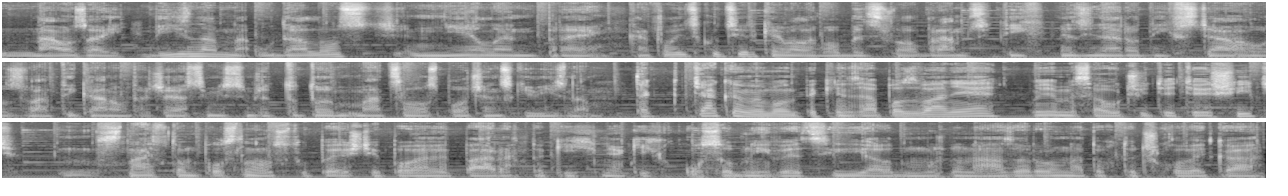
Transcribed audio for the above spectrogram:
naozaj významná udalosť nie nie len pre katolickú církev, ale vôbec v rámci tých medzinárodných vzťahov s Vatikánom. Takže ja si myslím, že toto má celospoločenský význam. Tak ďakujeme veľmi pekne za pozvanie. Budeme sa určite tešiť. Snáď v tom poslednom stupe ešte povieme pár takých nejakých osobných vecí alebo možno názorov na tohto človeka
